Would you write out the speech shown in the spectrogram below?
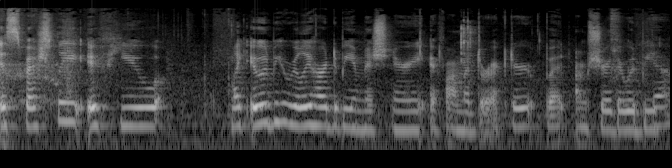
especially if you like it would be really hard to be a missionary if I'm a director, but I'm sure there would be Yeah.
